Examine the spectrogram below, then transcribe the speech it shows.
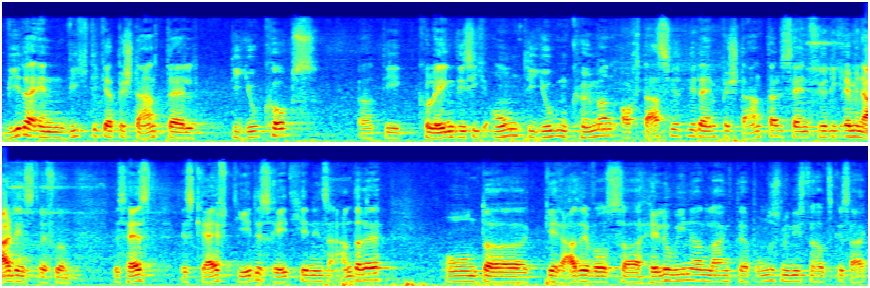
Wieder ein wichtiger Bestandteil, die JUCOPs, äh, die Kollegen, die sich um die Jugend kümmern. Auch das wird wieder ein Bestandteil sein für die Kriminaldienstreform. Das heißt, es greift jedes Rädchen ins andere. Und äh, gerade was äh, Halloween anlangt, der Bundesminister hat es gesagt,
